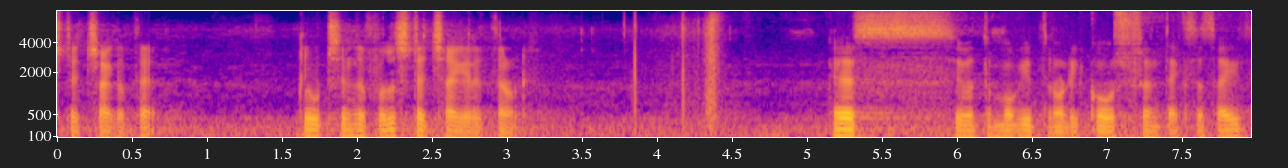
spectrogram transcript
ಸ್ಟ್ರೆಚ್ ಆಗುತ್ತೆ. ಕ್ಲೂಟ್ಸಿಂದ ಫುಲ್ ಸ್ಟ್ರೆಚ್ ಆಗಿರುತ್ತೆ ನೋಡಿ. ಎಸ್ ಇವತ್ತು ಮುಗೀತು ನೋಡಿ ಕೋರ್ ಸ್ಟ್ರೆಂತ್ ಎಕ್ಸಸೈಸ್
